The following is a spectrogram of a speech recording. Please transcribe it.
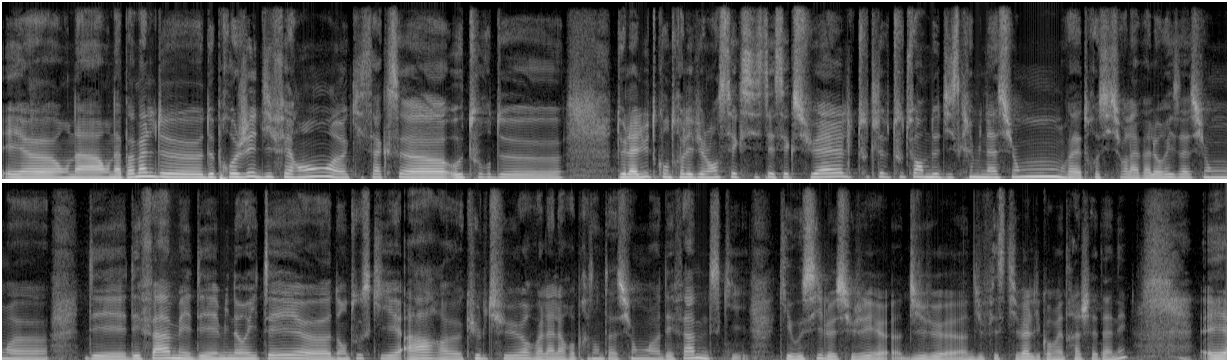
Et on, a, on a pas mal de, de projets différents qui s'axent autour de, de la lutte contre les violences sexistes et sexuelles, toute, forme de discrimination. On va être aussi sur la valorisation euh, des, femmes et des minorités euh, dans tout ce qui est art, euh, culture, voilà, la représentation des femmes, ce qui, est aussi le sujet du, festival du court-métrage cette année. Et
